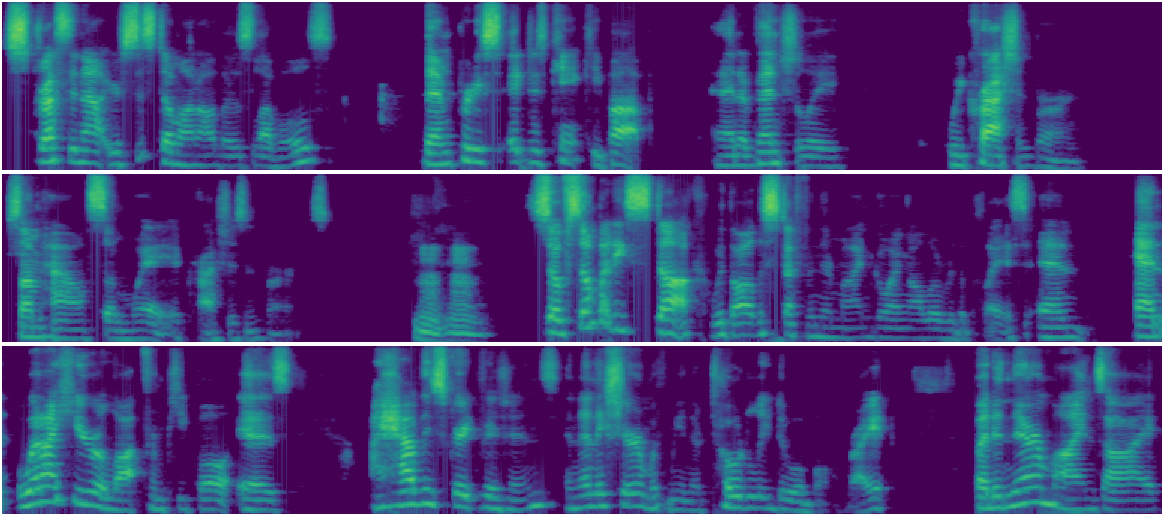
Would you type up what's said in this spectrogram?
stressing out your system on all those levels, then pretty it just can't keep up, and eventually we crash and burn somehow, some way. It crashes and burns. Mm-hmm. So if somebody's stuck with all the stuff in their mind going all over the place, and and what I hear a lot from people is, I have these great visions, and then they share them with me, and they're totally doable, right? But in their mind's eye,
